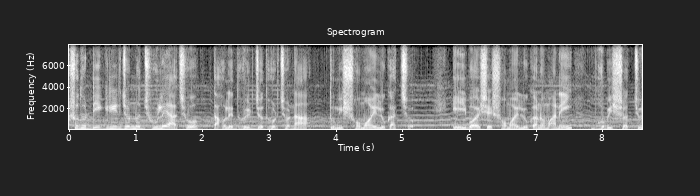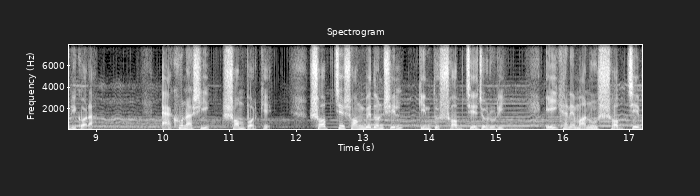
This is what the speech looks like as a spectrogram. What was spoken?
শুধু ডিগ্রির জন্য ঝুলে আছো, তাহলে ধৈর্য ধরছো না, তুমি সময় লুকাচ্ছ। এই বয়সে সময় লুকানো মানেই ভবিষ্যৎ চুরি করা। এখন আসি সম্পর্কে। সবচেয়ে সংবেদনশীল, কিন্তু সবচেয়ে জরুরি। এইখানে মানুষ সবচেয়ে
